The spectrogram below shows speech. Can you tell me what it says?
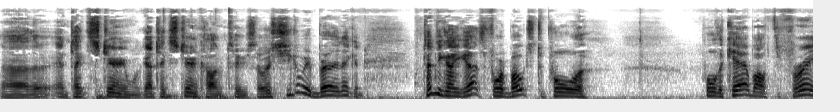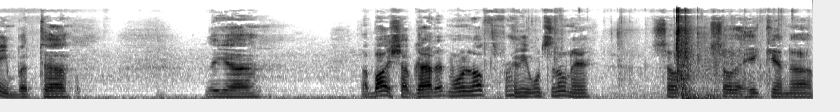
Uh, the, and take the steering. We got to take the steering column too. So she's gonna be barely naked. Technically, all you got is four bolts to pull uh, pull the cab off the frame, but uh, the uh, my body shop guy doesn't want it off the frame. He wants it on there, so so that he can. Uh,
